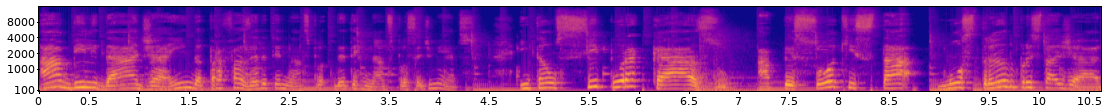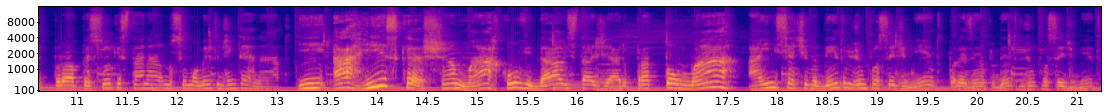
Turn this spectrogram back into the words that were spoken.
habilidade ainda para fazer determinados, determinados procedimentos. Então, se por acaso a pessoa que está mostrando para o estagiário, para a pessoa que está na, no seu momento de internato, e arrisca chamar, convidar o estagiário para tomar a iniciativa dentro de um procedimento, por exemplo, dentro de um procedimento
